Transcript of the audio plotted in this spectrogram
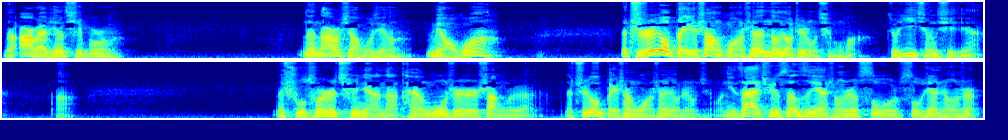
那二百平起步吗？那哪有小户型？秒光。那只有北上广深能有这种情况，就疫情期间，啊。那树村是去年的，太阳宫是上个月的。那只有北上广深有这种情况。你再去三四线城市、四五四五线城市，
